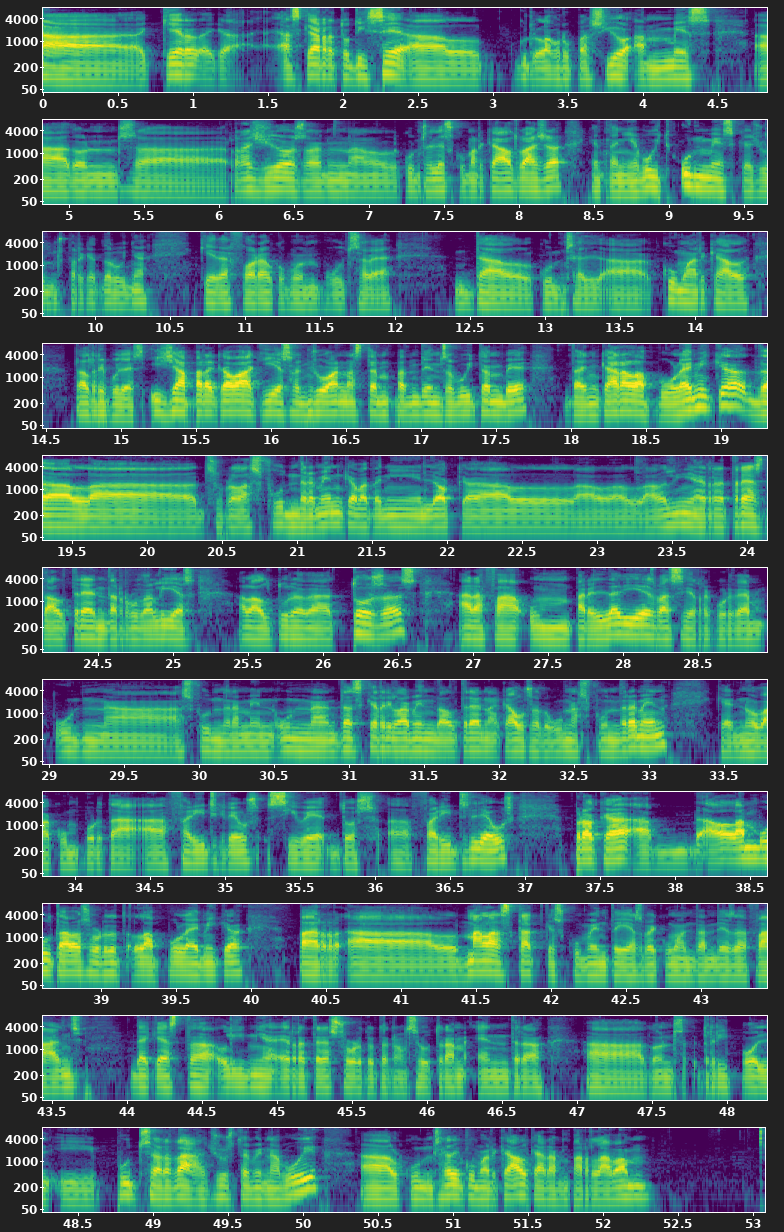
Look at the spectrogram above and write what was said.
Uh, que era, que Esquerra, tot i ser l'agrupació amb més uh, doncs, uh, regidors en el Consellers Comarcals, vaja, que en tenia 8, un més que Junts per Catalunya, queda fora, com hem pogut saber, del Consell uh, Comarcal del Ripollès. I ja per acabar aquí a Sant Joan estem pendents avui també d'encara la polèmica de la, sobre l'esfondrament que va tenir lloc a la, a la línia R3 del tren de Rodalies a l'altura de Toses. Ara fa un parell de dies va ser, recordem, un uh, esfondrament, un descarrilament del tren a causa d'un esfondrament que no va comportar uh, ferits greus, si bé dos uh, ferits lleus, però que l'envoltava sobretot la polèmica per el mal estat que es comenta i es va comentant des de fa anys d'aquesta línia R3, sobretot en el seu tram entre eh, doncs, Ripoll i Puigcerdà. Justament avui, eh, el Consell Comarcal, que ara en parlàvem,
